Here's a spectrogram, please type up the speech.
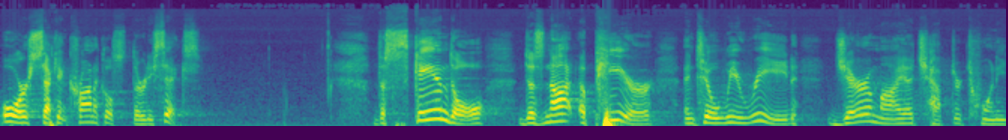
or 2 Chronicles 36. The scandal does not appear until we read Jeremiah chapter 22.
